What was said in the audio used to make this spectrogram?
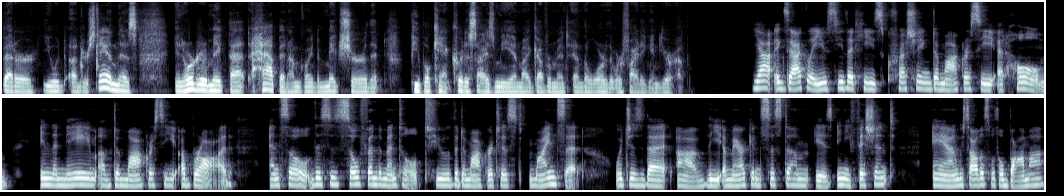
better, you would understand this. In order to make that happen, I'm going to make sure that people can't criticize me and my government and the war that we're fighting in Europe. Yeah, exactly. You see that he's crushing democracy at home in the name of democracy abroad. And so this is so fundamental to the democratist mindset, which is that uh, the American system is inefficient and we saw this with Obama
